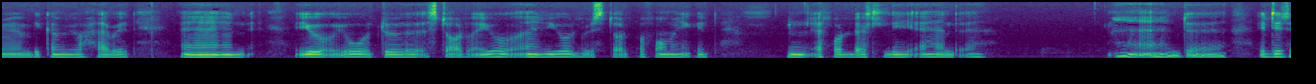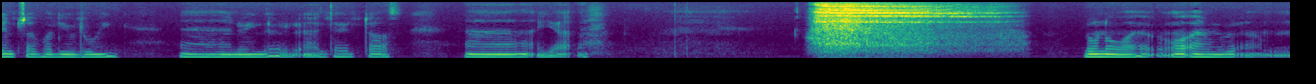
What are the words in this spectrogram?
uh, become your habit and you you would uh, start you and you would start performing it effortlessly and uh, and uh, it didn't trouble you doing uh, doing uh, that task. Uh, yeah. Don't know why, I'm um,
